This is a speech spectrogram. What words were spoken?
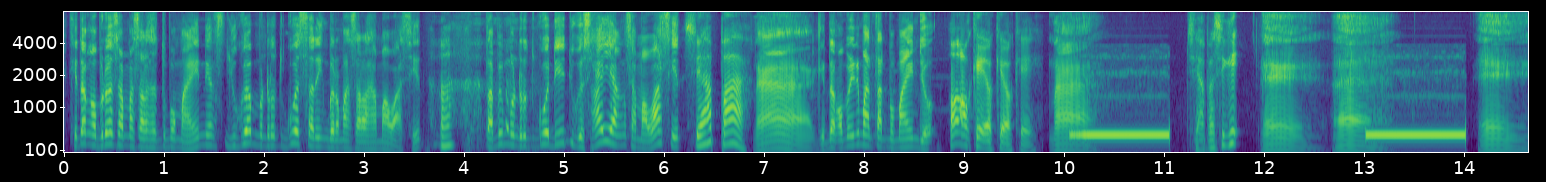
kita ngobrol sama salah satu pemain yang juga menurut gue sering bermasalah sama wasit. Hah? Tapi menurut gue dia juga sayang sama wasit. Siapa? Nah, kita ngobrol ini mantan pemain Jo. Oh, oke, oke, oke. Nah, Siapa sih, Ki? eh, ah, eh.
